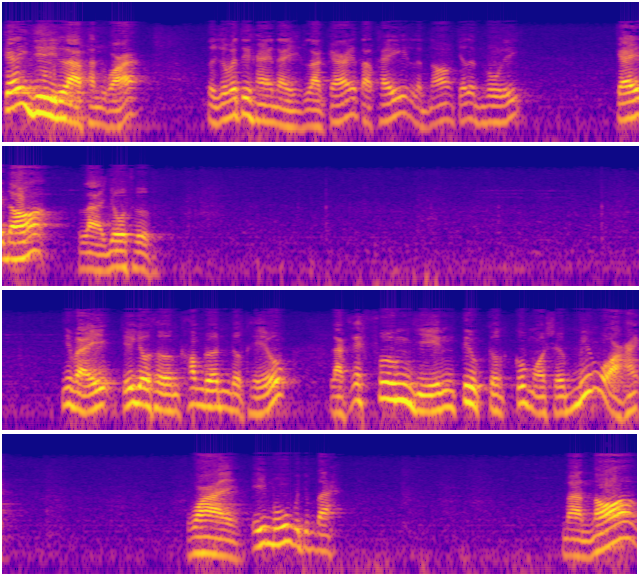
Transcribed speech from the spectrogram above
cái gì là thành quả? Từ cái vế thứ hai này là cái ta thấy là nó trở nên vô lý. Cái đó là vô thường. Như vậy, chữ vô thường không nên được hiểu là cái phương diện tiêu cực của mọi sự biến hoại, ngoài ý muốn của chúng ta. Mà nó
